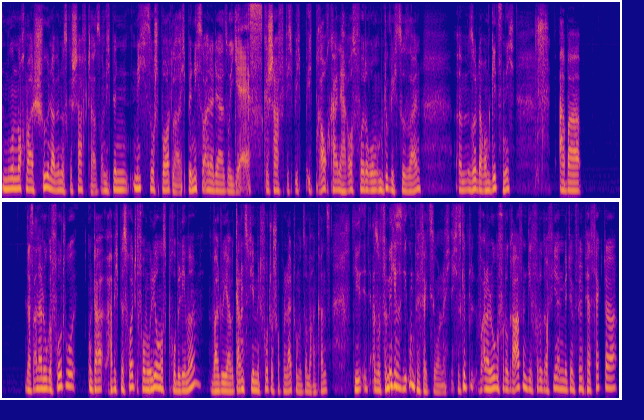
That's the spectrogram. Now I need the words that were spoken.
nur noch mal schöner, wenn du es geschafft hast. Und ich bin nicht so Sportler. Ich bin nicht so einer, der so, yes, geschafft. Ich, ich, ich brauche keine Herausforderung, um glücklich zu sein. Ähm, so, darum geht es nicht. Aber das analoge Foto und da habe ich bis heute Formulierungsprobleme, weil du ja ganz viel mit Photoshop und Lightroom und so machen kannst. Die, also für mich ist es die Unperfektion. Ich, es gibt analoge Fotografen, die fotografieren mit dem Film perfekter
